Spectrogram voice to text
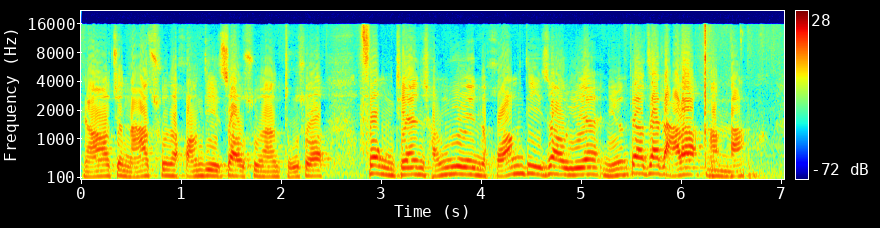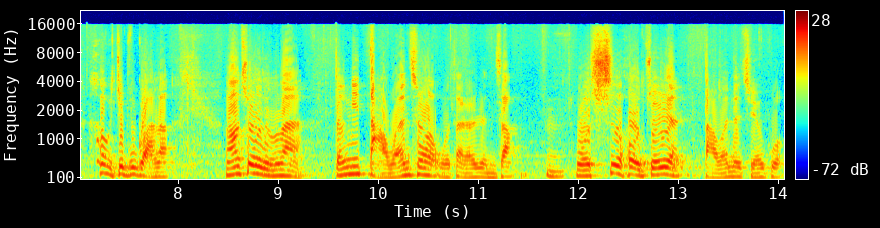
然后就拿出了皇帝诏书，然后读说：“奉天承运，皇帝诏曰，你们不要再打了。”啊啊，我 就不管了。然后最后怎么办？等你打完之后，我再来认账。嗯，我事后追认打完的结果。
